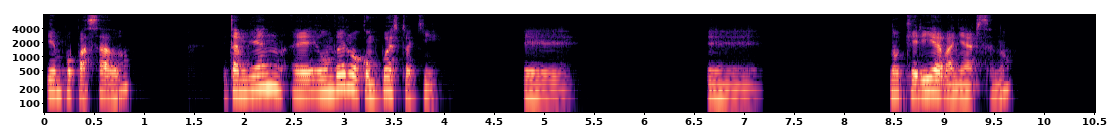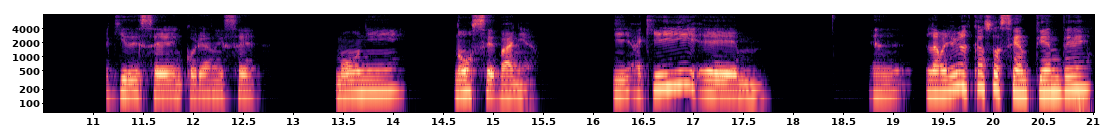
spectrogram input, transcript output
tiempo pasado. Y también eh, un verbo compuesto aquí. Eh, eh, no quería bañarse, ¿no? Aquí dice, en coreano dice, Moni no se baña. Y aquí, em, en la mayoría de los casos se entiende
